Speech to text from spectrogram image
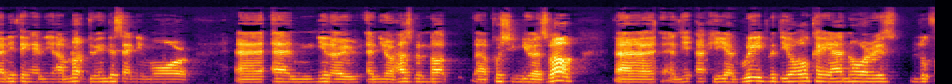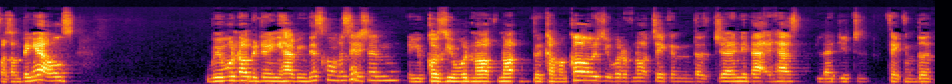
anything, any I'm not doing this anymore, uh, and you know, and your husband not uh, pushing you as well, uh, and he, he, agreed with you, okay, know worries, look for something else. We would not be doing having this conversation because you would not not become a coach. You would have not taken the journey that it has led you to taking the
